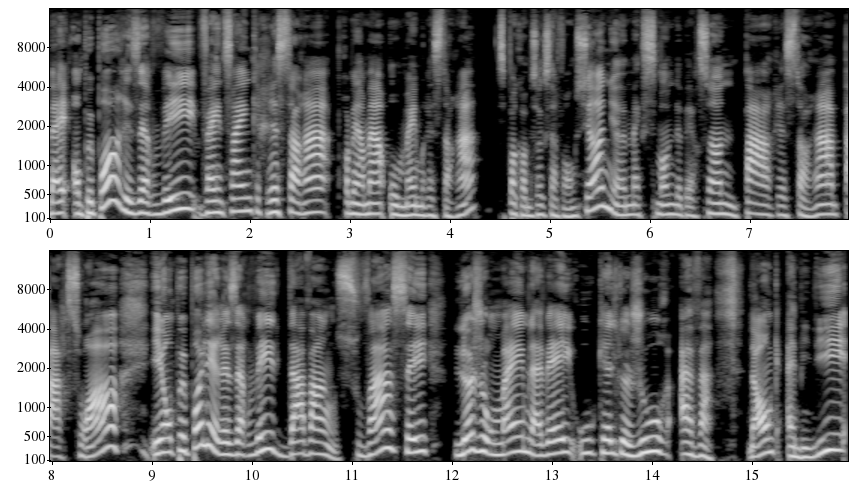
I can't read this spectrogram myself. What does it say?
ben on peut pas réserver 25 restaurants premièrement au même restaurant. C'est pas comme ça que ça fonctionne. Il y a un maximum de personnes par restaurant, par soir, et on peut pas les réserver d'avance. Souvent, c'est le jour même, la veille ou quelques jours avant. Donc, Amélie,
